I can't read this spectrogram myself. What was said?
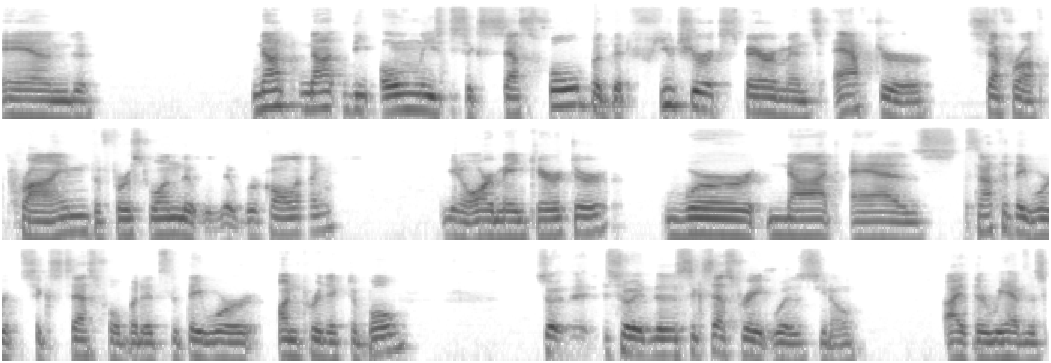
and not not the only successful but that future experiments after Sephiroth Prime, the first one that, that we're calling, you know, our main character, were not as. It's not that they weren't successful, but it's that they were unpredictable. So, so the success rate was, you know, either we have this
